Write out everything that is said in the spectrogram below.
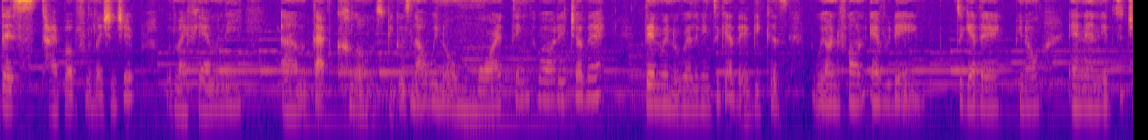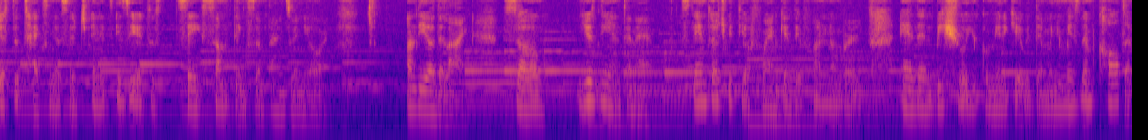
this type of relationship with my family um, that close. Because now we know more things about each other than when we were living together. Because we're on the phone every day together, you know, and then it's just a text message. And it's easier to say something sometimes when you're on the other line. So use the internet. Stay in touch with your friend. Get their phone number. And then be sure you communicate with them. When you miss them call them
